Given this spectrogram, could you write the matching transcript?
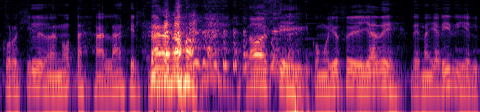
corregirle la nota al ángel. No, no, no. No, es que como yo soy allá de, de Nayarit y el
